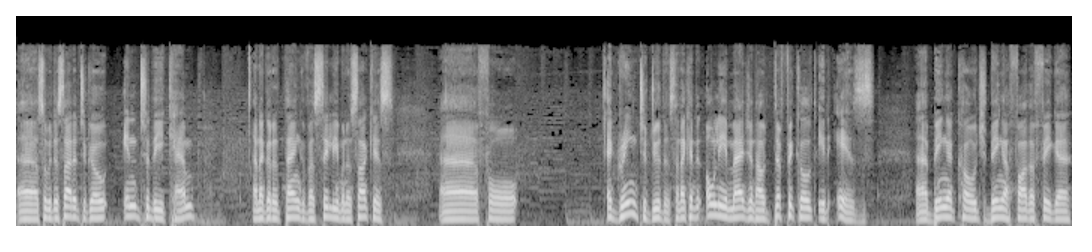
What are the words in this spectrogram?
Uh, so we decided to go into the camp, and I got to thank Vasili Manousakis uh, for agreeing to do this. And I can only imagine how difficult it is uh, being a coach, being a father figure,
